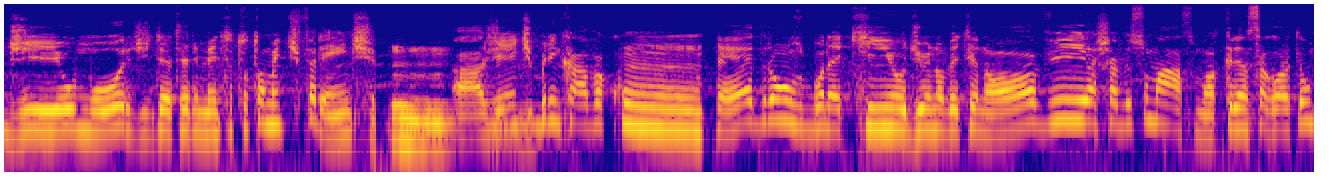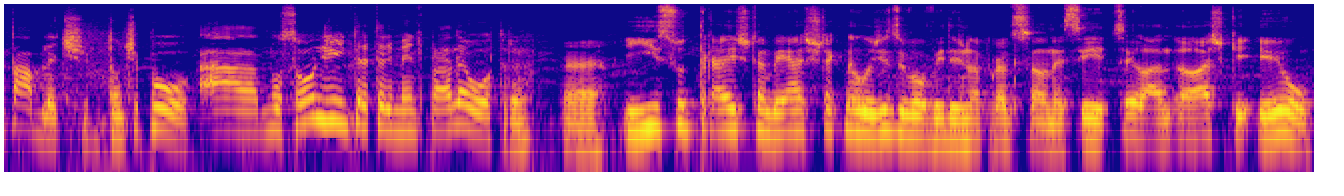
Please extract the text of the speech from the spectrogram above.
de humor, de entretenimento é totalmente diferente. Uhum. A gente brincava com Pedrons, bonequinho de 1,99 e achava isso o máximo. A criança agora tem um tablet. Então, tipo, a noção de entretenimento pra ela é outra. É. E isso traz também as tecnologias envolvidas na produção, né? Se, sei lá, eu acho que eu,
